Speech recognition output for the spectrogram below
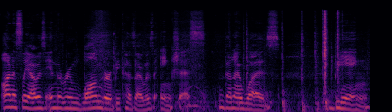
Honestly, I was in the room longer because I was anxious than I was being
